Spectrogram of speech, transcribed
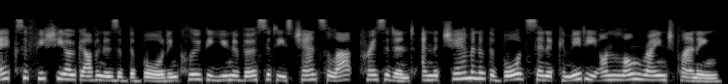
Ex officio governors of the board include the university's chancellor, president, and the chairman of the board Senate Committee on Long-Range Planning.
